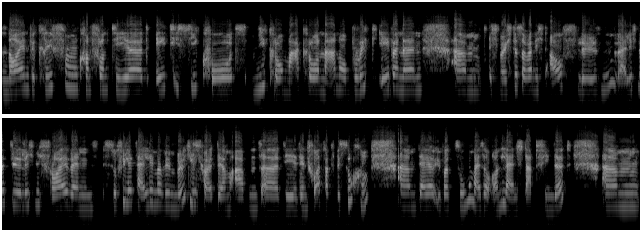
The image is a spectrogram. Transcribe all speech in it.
neuen Begriffen konfrontiert, ATC-Codes, Mikro, Makro, Nano, Brick-Ebenen. Ähm, ich möchte es aber nicht auflösen, weil ich natürlich mich freue, wenn so viele Teilnehmer wie möglich heute am Abend äh, die, den Vortrag besuchen, ähm, der ja über Zoom, also online stattfindet. Ähm,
